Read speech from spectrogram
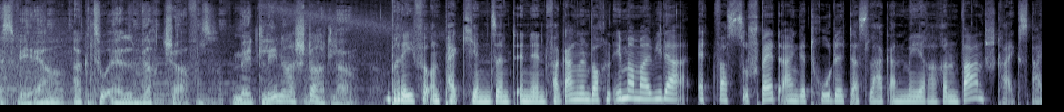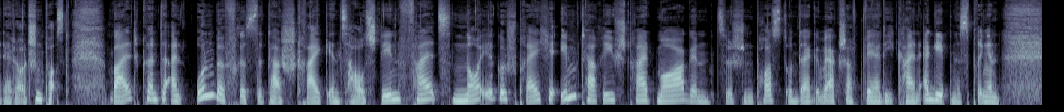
SWR aktuell Wirtschaft mit Lena Stadler. Briefe und Päckchen sind in den vergangenen Wochen immer mal wieder etwas zu spät eingetrudelt. Das lag an mehreren Warnstreiks bei der Deutschen Post. Bald könnte ein unbefristeter Streik ins Haus stehen, falls neue Gespräche im Tarifstreit morgen zwischen Post und der Gewerkschaft Verdi kein Ergebnis bringen.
